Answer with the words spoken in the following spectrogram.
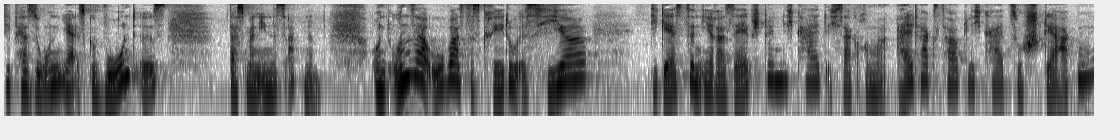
die Person ja es gewohnt ist, dass man ihnen das abnimmt. Und unser oberstes Credo ist hier, die Gäste in ihrer Selbstständigkeit, ich sage auch immer Alltagstauglichkeit, zu stärken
